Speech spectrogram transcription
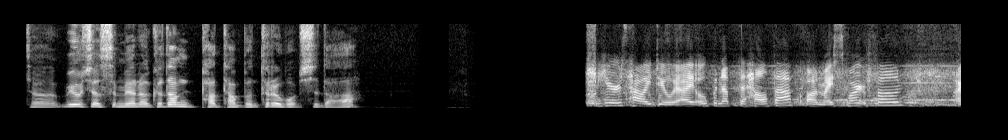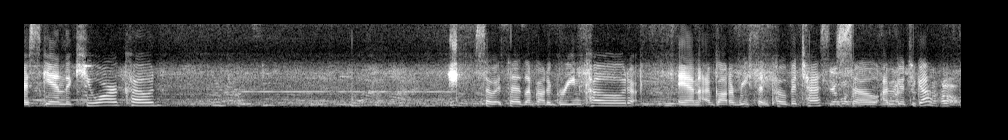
자, 외우셨으면 그 다음 파트 한번 들어봅시다. Here's how I do it. I open up the health app on my smartphone. I scan the QR code. So it says I've got a green code and I've got a recent COVID test, so I'm good to go.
